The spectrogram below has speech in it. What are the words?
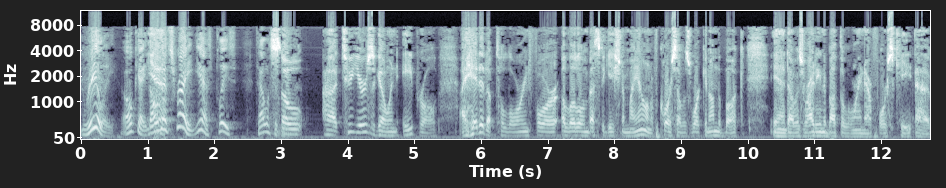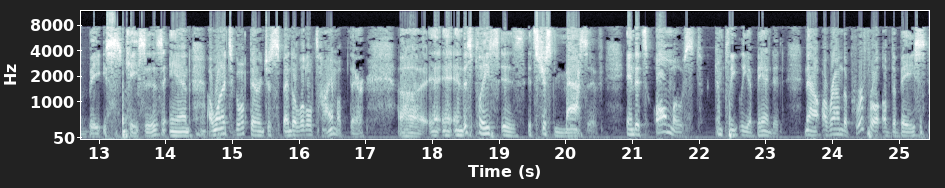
Really? Okay. Yeah. Oh, that's right. Yes, please tell us. About it. So, uh, two years ago in April, I headed up to Loring for a little investigation of my own. Of course, I was working on the book, and I was writing about the Loring Air Force ca- uh, base cases, and I wanted to go up there and just spend a little time up there. Uh, and, and this place is, it's just massive, and it's almost completely abandoned. Now, around the peripheral of the base,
